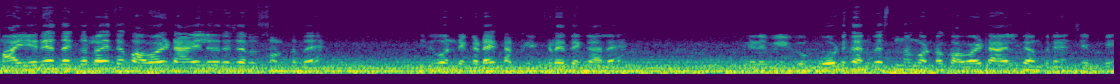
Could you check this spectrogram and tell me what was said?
మా ఏరియా దగ్గరలో అయితే ఒక అవైట్ ఆయిల్ రిజర్వ్స్ ఉంటుంది. ఇదిగోండి ఇక్కడే కరెక్ట్ ఇక్కడే దిగాలి. ఇక్కడ మీకు బోర్డు కనిపిస్తుంది అనుకుంటా కొవైట్ ఆయిల్ కంపెనీ అని చెప్పి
